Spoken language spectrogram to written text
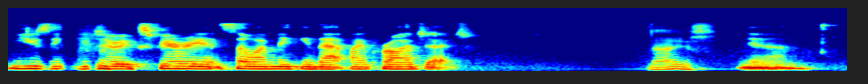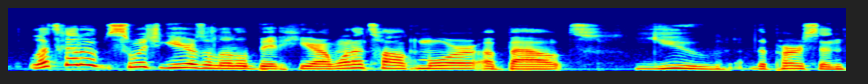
using user experience. So I'm making that my project. Nice. Yeah. Let's kind of switch gears a little bit here. I want to talk more about you, the person.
